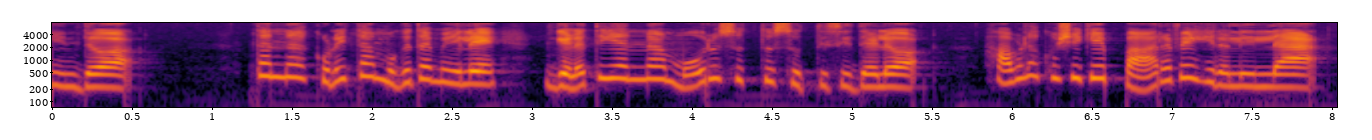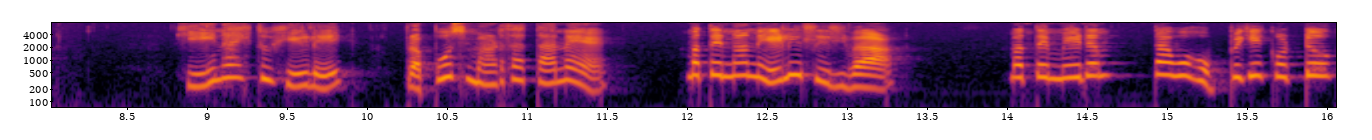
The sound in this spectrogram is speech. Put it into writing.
ಎಂದು. ತನ್ನ ಕುಣಿತ ಮುಗಿದ ಮೇಲೆ ಗೆಳತಿಯನ್ನ ಮೂರು ಸುತ್ತು ಸುತ್ತಿಸಿದಳು. ಅವಳ ಖುಷಿಗೆ ಪಾರವೇ ಇರಲಿಲ್ಲ. ಏನಾಯ್ತು ಹೇಳಿ ಪ್ರಪೋಸ್ ಮಾಡ್ದ ತಾನೇ. ಮತ್ತೆ ನಾನು ಹೇಳಿರ್ಲಿಲ್ವಾ? ಮತ್ತೆ ಮೇಡಮ್ ತಾವು ಒಪ್ಪಿಗೆ ಕೊಟ್ಟು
